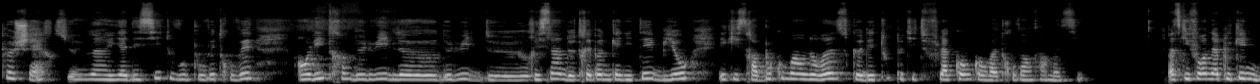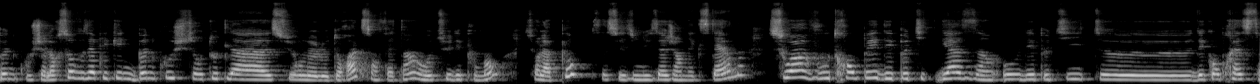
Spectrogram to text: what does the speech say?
peu cher. Il y a des sites où vous pouvez trouver en litre de l'huile de l'huile de ricin de très bonne qualité bio et qui sera beaucoup moins onéreuse que des tout petites flacons qu'on va trouver en pharmacie parce qu'il faut en appliquer une bonne couche. Alors soit vous appliquez une bonne couche sur toute la sur le, thorax en fait, hein, au-dessus des poumons, sur la peau, ça c'est un usage en externe. Soit vous trempez des petites gazes ou des petites euh, des compresses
